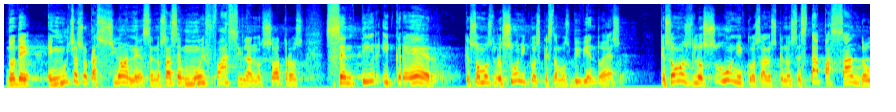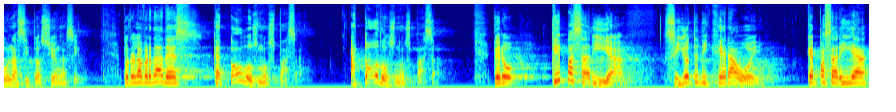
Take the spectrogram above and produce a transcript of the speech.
donde en muchas ocasiones se nos hace muy fácil a nosotros sentir y creer que somos los únicos que estamos viviendo eso, que somos los únicos a los que nos está pasando una situación así. Pero la verdad es que a todos nos pasa, a todos nos pasa. Pero, ¿qué pasaría si yo te dijera hoy ¿Qué pasaría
